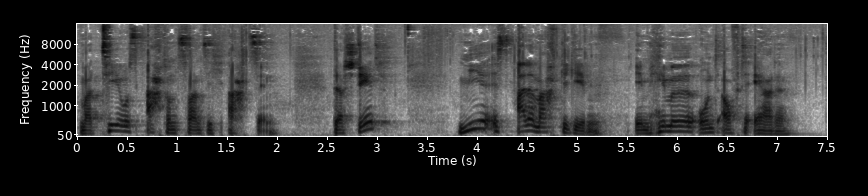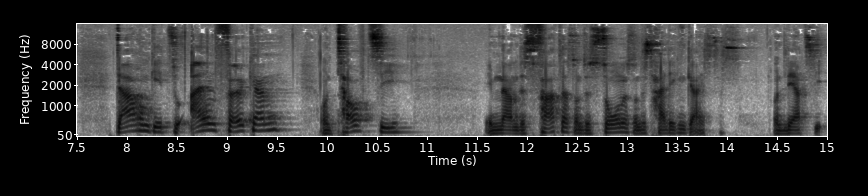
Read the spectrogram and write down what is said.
Matthäus 28, 18. Da steht, mir ist alle Macht gegeben, im Himmel und auf der Erde. Darum geht zu allen Völkern und tauft sie im Namen des Vaters und des Sohnes und des Heiligen Geistes und lehrt sie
